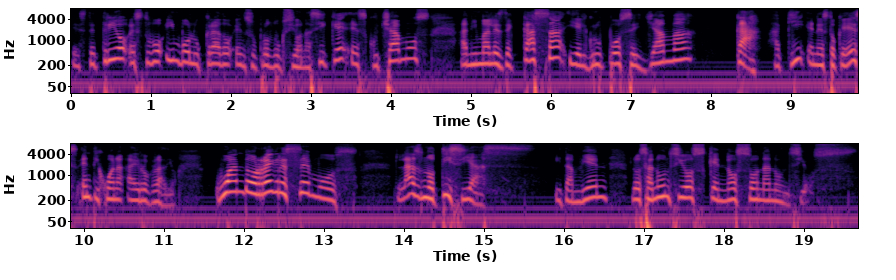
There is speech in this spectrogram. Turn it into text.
este trío estuvo involucrado en su producción. Así que escuchamos Animales de Casa y el grupo se llama K aquí en esto que es en Tijuana iRock Radio. Cuando regresemos las noticias y también los anuncios que no son anuncios.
